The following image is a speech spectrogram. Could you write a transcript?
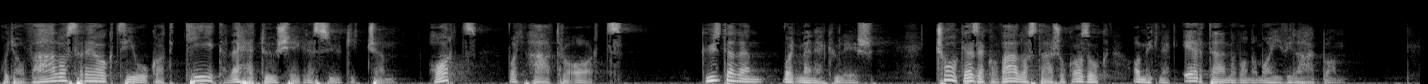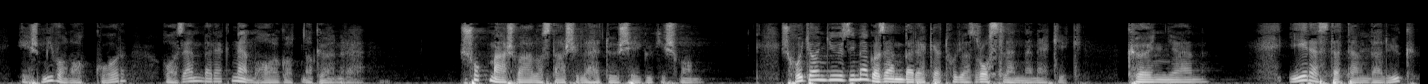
hogy a válaszreakciókat két lehetőségre szűkítsem. Harc vagy hátraarc. Küzdelem vagy menekülés. Csak ezek a választások azok, amiknek értelme van a mai világban. És mi van akkor, ha az emberek nem hallgatnak önre? Sok más választási lehetőségük is van. És hogyan győzi meg az embereket, hogy az rossz lenne nekik? Könnyen. Éreztetem velük,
